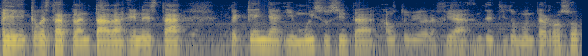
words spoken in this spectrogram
eh, que va a estar plantada en esta pequeña y muy sucinta autobiografía de Tito Monterroso.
